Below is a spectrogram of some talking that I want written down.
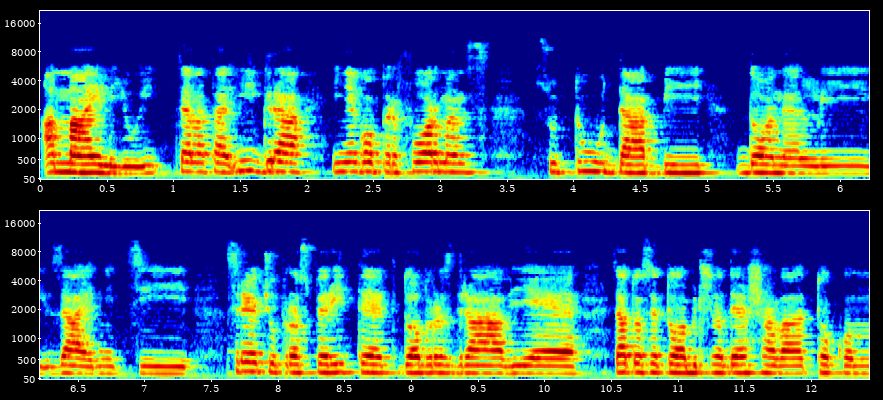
Amailiju i cela ta igra i njegov performans su tu da bi doneli zajednici sreću, prosperitet, dobro zdravlje. Zato se to obično dešava tokom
